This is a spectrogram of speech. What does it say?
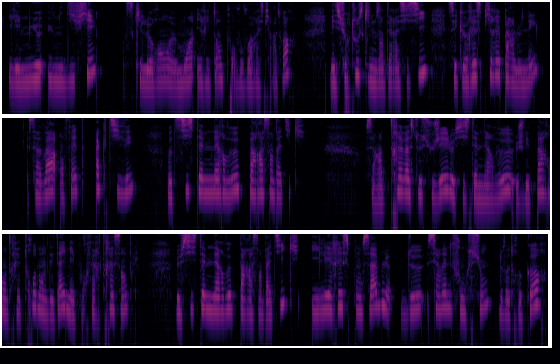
il est mieux humidifié, ce qui le rend euh, moins irritant pour vos voies respiratoires. Mais surtout, ce qui nous intéresse ici, c'est que respirer par le nez, ça va en fait activer votre système nerveux parasympathique. C'est un très vaste sujet, le système nerveux. Je ne vais pas rentrer trop dans le détail, mais pour faire très simple, le système nerveux parasympathique, il est responsable de certaines fonctions de votre corps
